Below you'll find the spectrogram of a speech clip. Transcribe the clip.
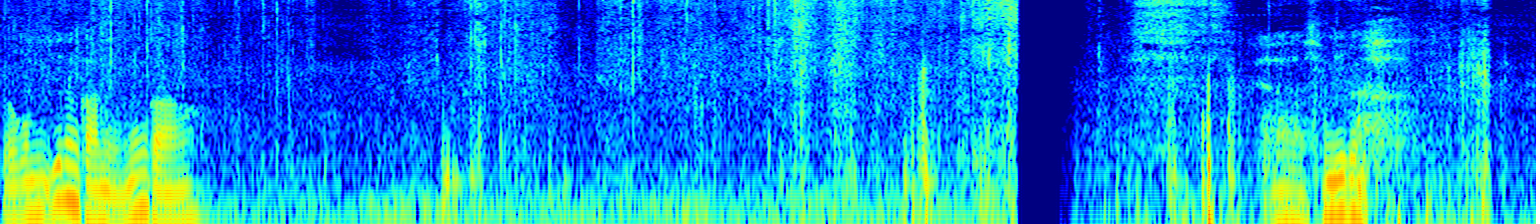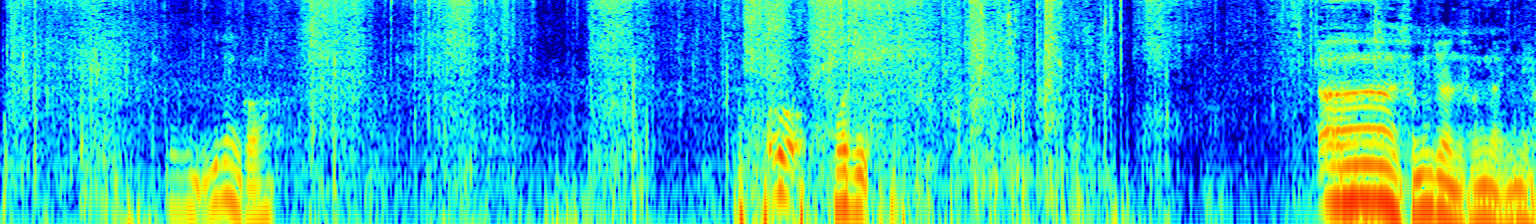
조금 이른 감이 있는가? 야, 송이가 조금 이른가? 어, 뭐지? 아, 송인 줄 알았는데 송이가 아니네요.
